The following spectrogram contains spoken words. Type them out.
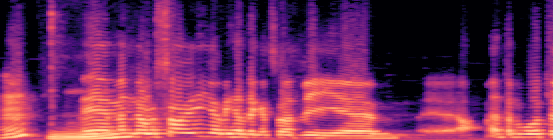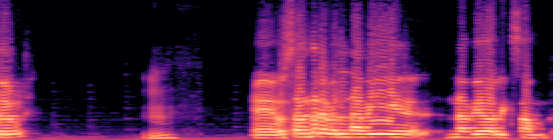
Mm. Mm. Eh, Men då så gör vi helt enkelt så att vi eh, ja, väntar på vår tur. Mm. Eh, och sen är det väl när vi, när vi har liksom...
